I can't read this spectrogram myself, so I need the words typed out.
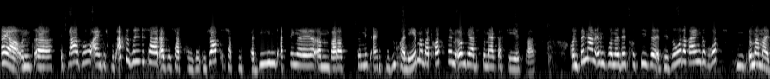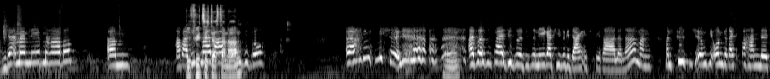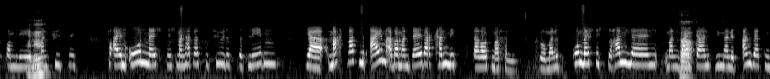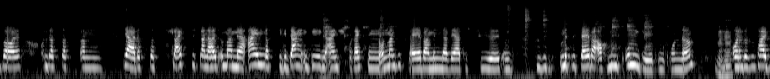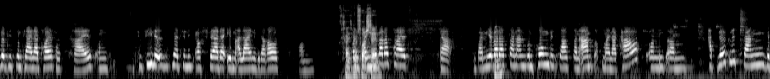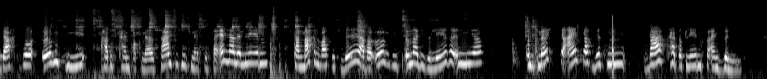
naja, und äh, ich war so eigentlich gut abgesichert, also ich hatte einen guten Job, ich habe gut verdient. Als Single ähm, war das für mich eigentlich ein super Leben, aber trotzdem irgendwie habe ich gemerkt, da fehlt was. Und bin dann in so eine depressive Episode reingerutscht, die ich immer mal wieder in meinem Leben habe. Ähm, aber Wie fühlt sich das dann an? So, ja, nicht schön. Mhm. Also es ist halt diese, diese negative Gedankenspirale, ne? Man man fühlt sich irgendwie ungerecht behandelt vom Leben, mhm. man fühlt sich vor allem ohnmächtig, man hat das Gefühl, dass das Leben ja macht was mit einem, aber man selber kann nichts daraus machen. So, man ist ohnmächtig zu handeln, man ja. weiß gar nicht, wie man jetzt ansetzen soll und das, das, ähm, ja, das, das schleicht sich dann halt immer mehr ein, dass die Gedanken gegen einen sprechen und man sich selber minderwertig fühlt und sich, mit sich selber auch mies umgeht im Grunde. Mhm. Und das ist halt wirklich so ein kleiner Teufelskreis. Und für viele ist es natürlich auch schwer, da eben alleine wieder rauszukommen. Kann ich mir und vorstellen. Bei mir war das halt, ja, bei mir war mhm. das dann an so einem Punkt, ich saß dann abends auf meiner Couch und ähm, habe wirklich dann gedacht, so irgendwie habe ich keinen Bock mehr. Es scheint sich nicht mehr zu verändern im Leben. Ich kann machen, was ich will, aber irgendwie ist immer diese Leere in mir. Und ich möchte einfach wissen, was hat das Leben für einen Sinn?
